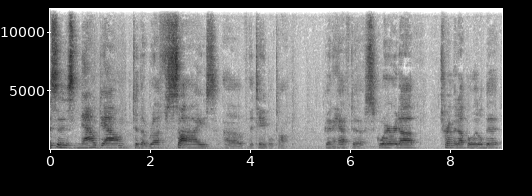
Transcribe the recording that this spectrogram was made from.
This is now down to the rough size of the tabletop. Going to have to square it up trim it up a little bit,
